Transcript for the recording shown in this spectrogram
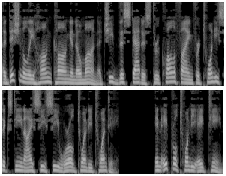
Additionally Hong Kong and Oman achieved this status through qualifying for 2016 ICC World Twenty20. In April 2018,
